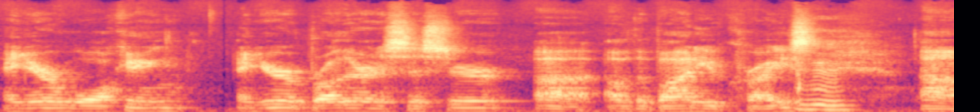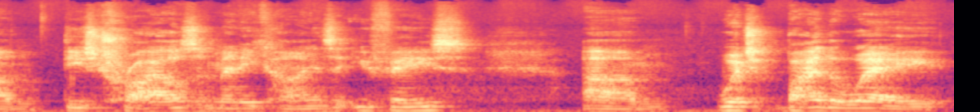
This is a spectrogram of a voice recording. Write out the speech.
and you're walking and you're a brother and a sister uh, of the body of Christ. Um, these trials of many kinds that you face, um, which by the way,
